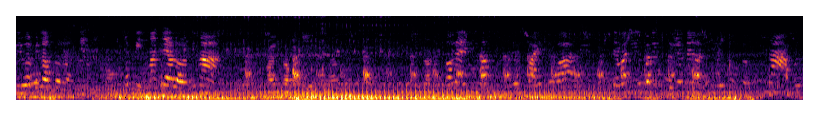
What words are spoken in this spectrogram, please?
ันนึกว่าก็คิดว่าเป็นเราตลอดก็ปิดมาแจ้วรอที่มาใช่ครับ ตอนแรกที่เราเลื่อนไปแต่ว่าแต่ว่าที่ไม่ได้คุยกันไม่ได้ที่หน้าเพิ่ง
